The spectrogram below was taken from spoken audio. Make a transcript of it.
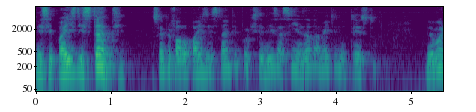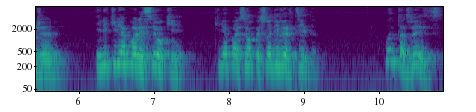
nesse país distante, eu sempre falo país distante porque se diz assim exatamente no texto do Evangelho. Ele queria parecer o quê? Queria parecer uma pessoa divertida. Quantas vezes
